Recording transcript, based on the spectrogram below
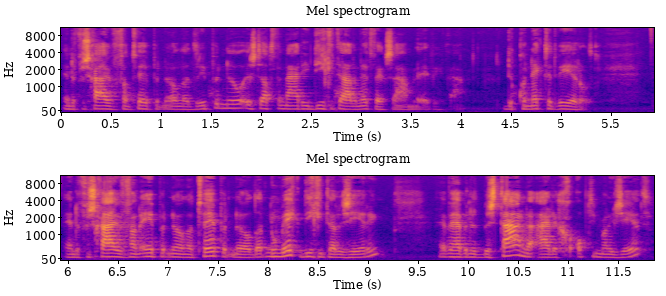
En de verschuiving van 2.0 naar 3.0 is dat we naar die digitale netwerksamenleving gaan. De connected wereld. En de verschuiving van 1.0 naar 2.0, dat noem ik digitalisering. En we hebben het bestaande eigenlijk geoptimaliseerd.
